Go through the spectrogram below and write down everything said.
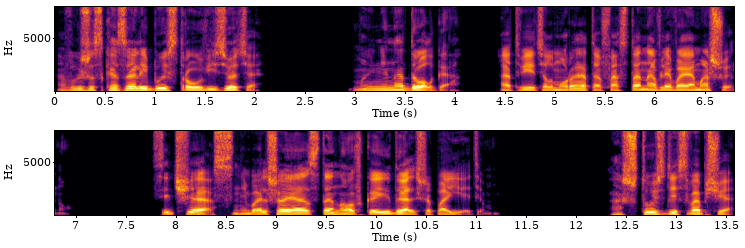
«Вы же сказали, быстро увезете». «Мы ненадолго», — ответил Муратов, останавливая машину. «Сейчас небольшая остановка и дальше поедем». «А что здесь вообще?»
